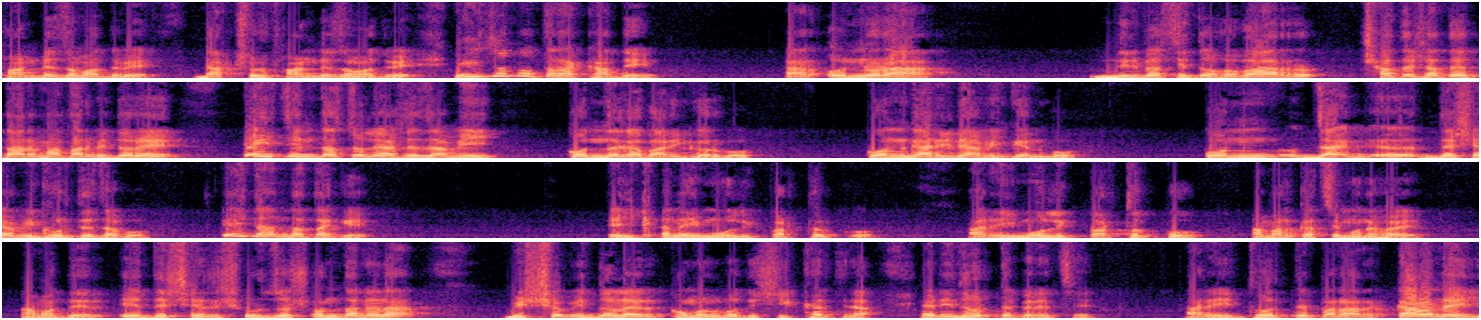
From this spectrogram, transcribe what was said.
ফান্ডে জমা দেবে, ডাকসুর ফান্ডে জমা দেবে। এই জন্য তারা কাঁদে। আর অন্যরা নির্বাচিত হবার সাথে সাথে তার মাথার ভিতরে এই চিন্তা চলে আসে যে আমি কোন জায়গায় বাড়ি করব। কোন গাড়িটা আমি কিনবো? কোন দেশে আমি ঘুরতে যাব? এই ধান্দা থাকে। এইখানেই মৌলিক পার্থক্য। আর এই মৌলিক পার্থক্য আমার কাছে মনে হয় আমাদের এ দেশের সূর্য সন্তানেরা, বিশ্ববিদ্যালয়ের কমলমতী শিক্ষার্থীরা এটি ধরতে পেরেছে। আর এই ধরতে পারার কারণেই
